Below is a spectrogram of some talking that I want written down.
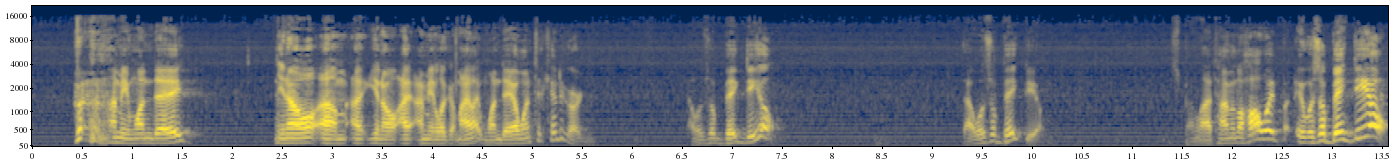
I mean, one day, you know, um, uh, you know, I, I mean, look at my life. One day I went to kindergarten. That was a big deal. That was a big deal. Spent a lot of time in the hallway, but it was a big deal.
